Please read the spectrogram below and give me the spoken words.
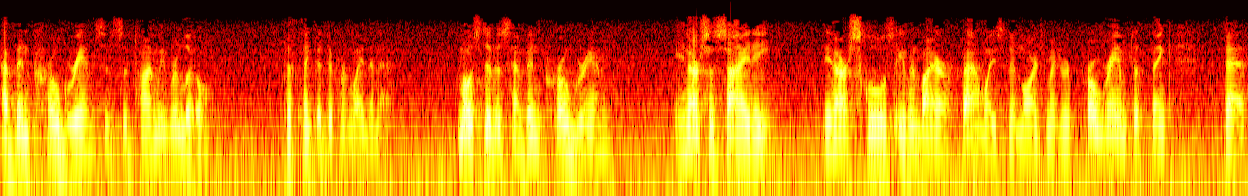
have been programmed since the time we were little to think a different way than that. Most of us have been programmed in our society, in our schools, even by our families in large measure, programmed to think that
